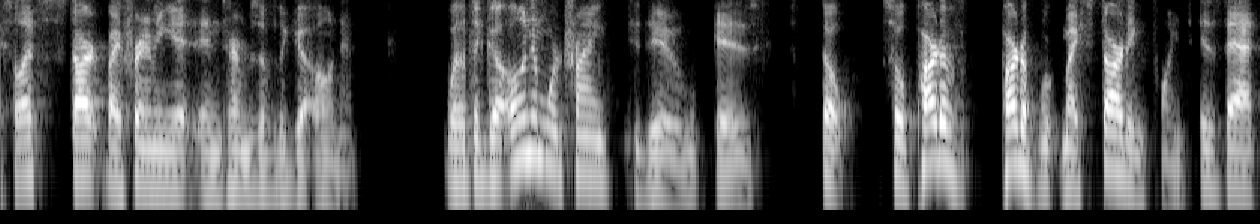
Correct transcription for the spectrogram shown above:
so let's start by framing it in terms of the Gaonim. What the Gaonim were trying to do is so so part of part of my starting point is that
